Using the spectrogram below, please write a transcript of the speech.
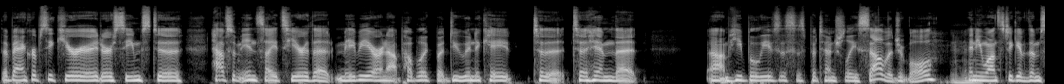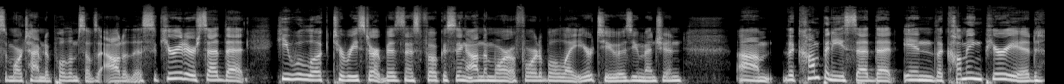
the bankruptcy curator seems to have some insights here that maybe are not public, but do indicate to the, to him that um, he believes this is potentially salvageable, and he wants to give them some more time to pull themselves out of this. The curator said that he will look to restart business, focusing on the more affordable Lightyear two, as you mentioned. Um, the company said that in the coming period,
